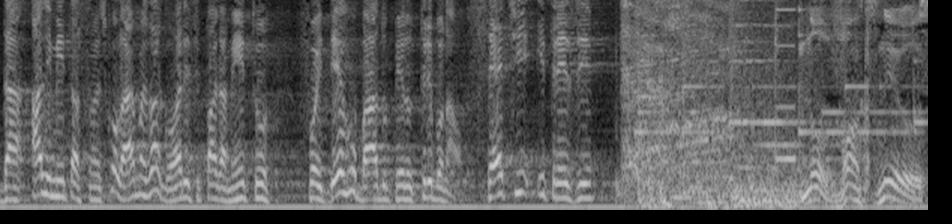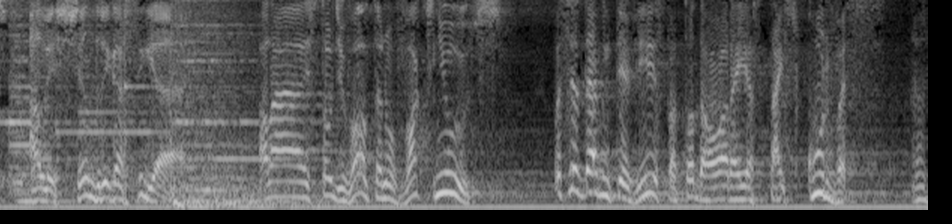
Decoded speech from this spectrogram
da alimentação escolar, mas agora esse pagamento foi derrubado pelo tribunal. 7 e 13. No Vox News, Alexandre Garcia. Olá, estou de volta no Vox News. Vocês devem ter visto a toda hora aí as tais curvas. Né?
